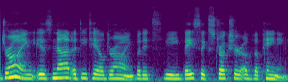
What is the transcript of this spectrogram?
drawing is not a detailed drawing, but it's the basic structure of the painting.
